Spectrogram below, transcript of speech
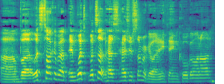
Um, but let's talk about and what what's up? How's how's your summer going? Anything cool going on?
